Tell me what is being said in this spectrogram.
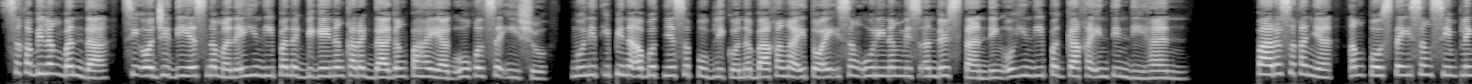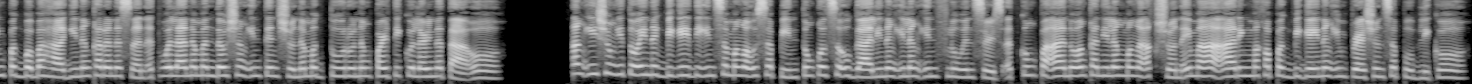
Sa kabilang banda, si OG Diaz naman ay hindi pa nagbigay ng karagdagang pahayag ukol sa issue, ngunit ipinaabot niya sa publiko na baka nga ito ay isang uri ng misunderstanding o hindi pagkakaintindihan. Para sa kanya, ang post ay isang simpleng pagbabahagi ng karanasan at wala naman daw siyang intensyon na magturo ng partikular na tao. Ang isyong ito ay nagbigay diin sa mga usapin tungkol sa ugali ng ilang influencers at kung paano ang kanilang mga aksyon ay maaaring makapagbigay ng impression sa publiko.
